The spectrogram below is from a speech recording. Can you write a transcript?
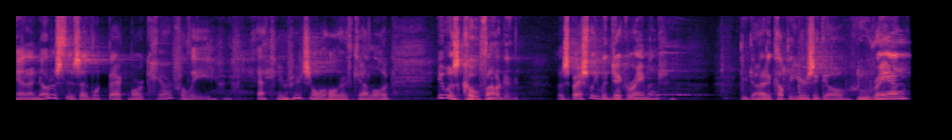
And I noticed as I looked back more carefully at the original Whole Earth Catalog, it was co founded, especially with Dick Raymond, who died a couple years ago, who ran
